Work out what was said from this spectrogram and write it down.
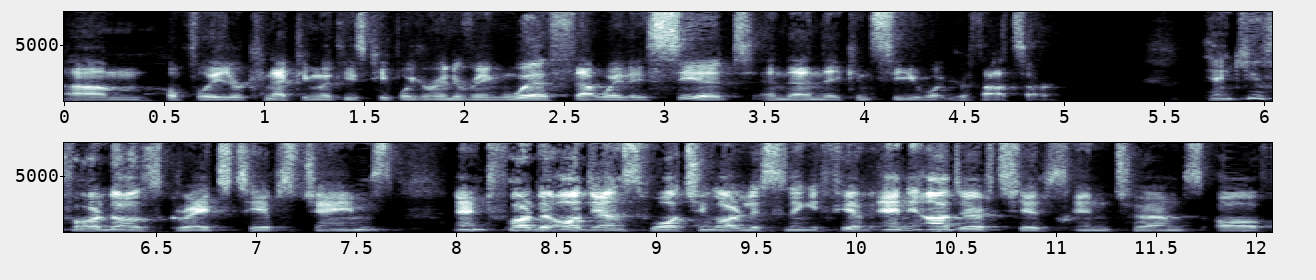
Um, hopefully, you're connecting with these people you're interviewing with. That way, they see it and then they can see what your thoughts are. Thank you for those great tips, James. And for the audience watching or listening, if you have any other tips in terms of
